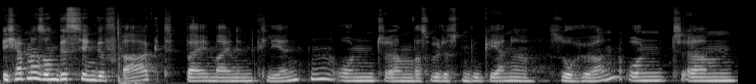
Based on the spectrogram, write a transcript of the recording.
Ich habe mal so ein bisschen gefragt bei meinen Klienten und ähm, was würdest du gerne so hören? Und ähm,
